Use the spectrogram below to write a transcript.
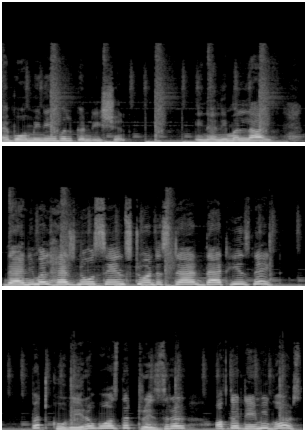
abominable condition. In animal life, the animal has no sense to understand that he is naked. But Kuvera was the treasurer of the demigods,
